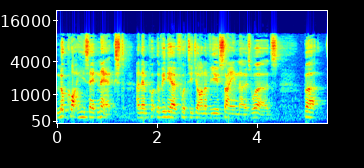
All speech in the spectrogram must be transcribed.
"Look what he said next," and then put the video footage on of you saying those words. But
